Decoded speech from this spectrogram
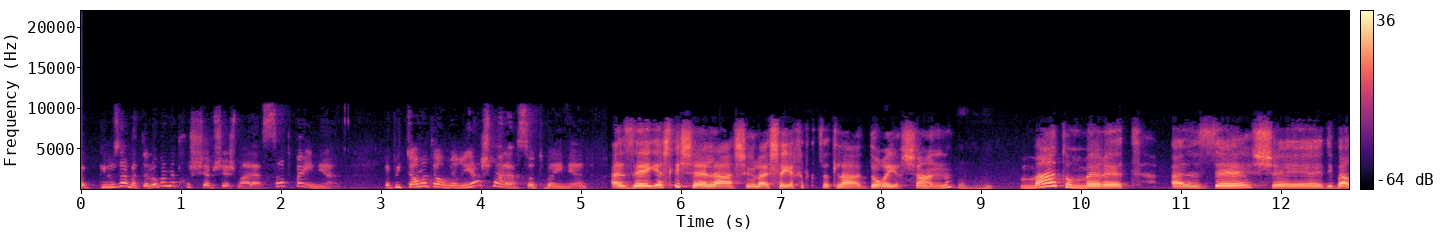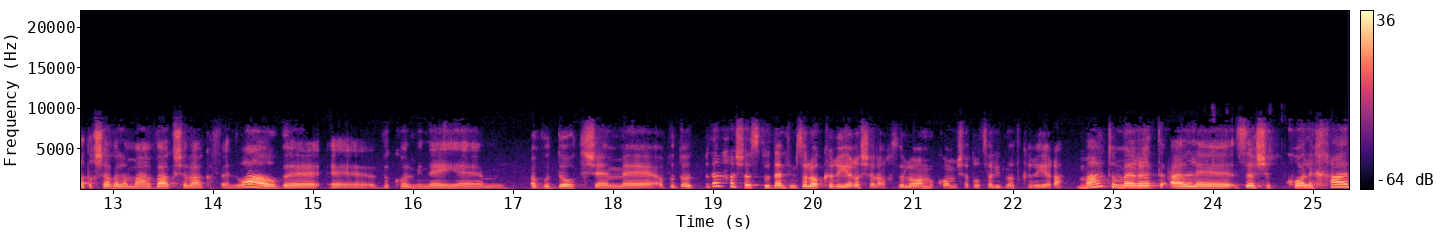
וכאילו זה, ואתה לא באמת חושב שיש מה לעשות בעניין. ופתאום אתה אומר, יש מה לעשות בעניין. אז uh, יש לי שאלה שאולי שייכת קצת לדור הישן. Mm-hmm. מה את אומרת על זה שדיברת עכשיו על המאבק של הקפה נוער ו, uh, וכל מיני... Uh, עבודות שהן אה, עבודות בדרך כלל של סטודנטים, זה לא הקריירה שלך, זה לא המקום שאת רוצה לבנות קריירה. מה את אומרת על אה, זה שכל אחד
